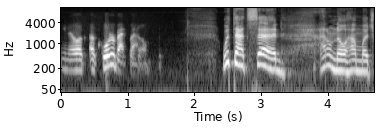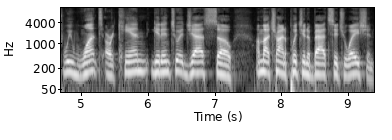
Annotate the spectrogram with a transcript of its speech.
you know, a, a quarterback battle. With that said, I don't know how much we want or can get into it, Jess. So I'm not trying to put you in a bad situation,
